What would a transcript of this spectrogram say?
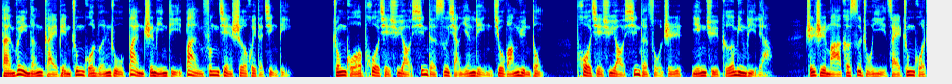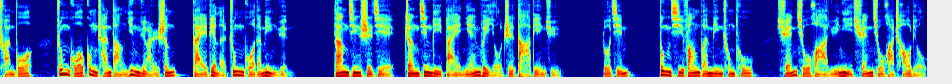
但未能改变中国沦入半殖民地半封建社会的境地。中国迫切需要新的思想引领救亡运动，迫切需要新的组织凝聚革命力量。直至马克思主义在中国传播，中国共产党应运而生，改变了中国的命运。当今世界正经历百年未有之大变局。如今，东西方文明冲突、全球化与逆全球化潮流，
